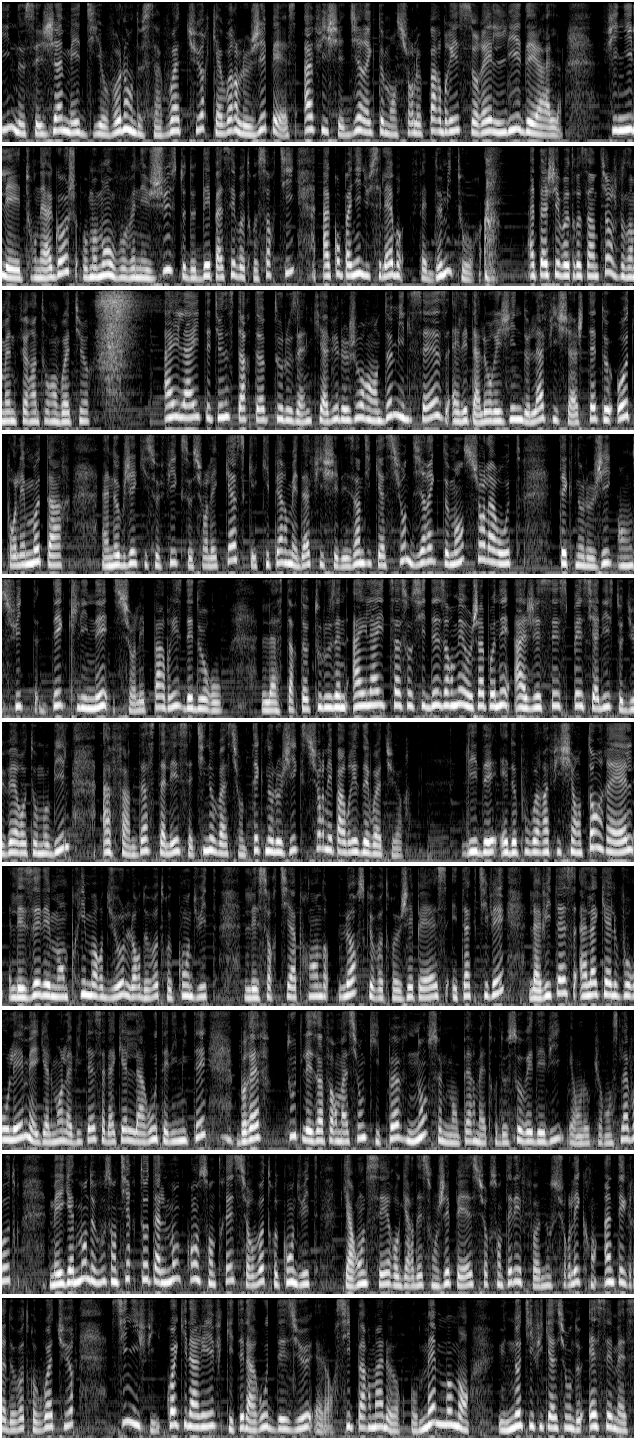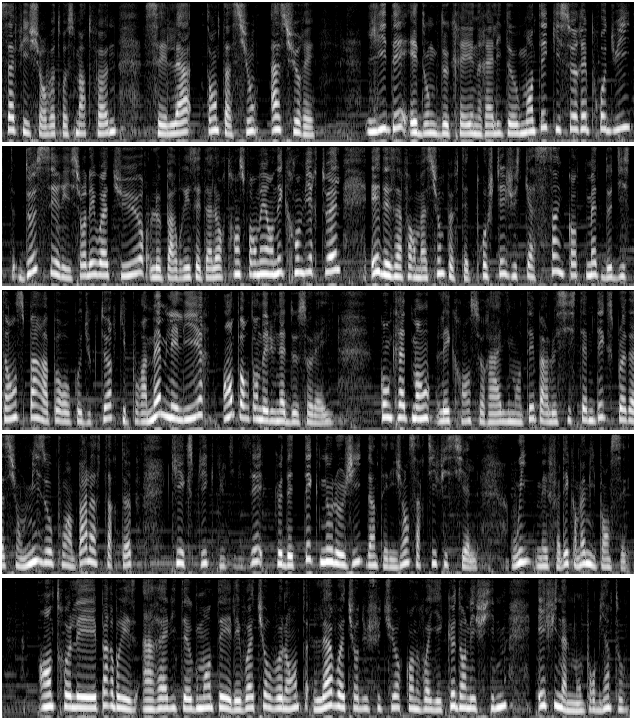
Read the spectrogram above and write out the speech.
Ne s'est jamais dit au volant de sa voiture qu'avoir le GPS affiché directement sur le pare-brise serait l'idéal Fini les tournées à gauche au moment où vous venez juste de dépasser votre sortie, accompagné du célèbre Faites demi-tour. Attachez votre ceinture, je vous emmène faire un tour en voiture. Highlight est une start-up toulousaine qui a vu le jour en 2016. Elle est à l'origine de l'affichage tête haute pour les motards, un objet qui se fixe sur les casques et qui permet d'afficher les indications directement sur la route. Technologie ensuite déclinée sur les pare-brises des deux roues. La start-up toulousaine Highlight s'associe désormais au japonais AGC spécialiste du verre automobile afin d'installer cette innovation technologique sur les pare-brises des voitures. L'idée est de pouvoir afficher en temps réel les éléments primordiaux lors de votre conduite, les sorties à prendre lorsque votre GPS est activé, la vitesse à laquelle vous roulez, mais également la vitesse à laquelle la route est limitée. Bref, toutes les informations qui peuvent non seulement permettre de sauver des vies, et en l'occurrence la vôtre, mais également de vous sentir totalement concentré sur votre conduite. Car on le sait, regarder son GPS sur son téléphone ou sur l'écran intégré de votre voiture signifie, quoi qu'il arrive, quitter la route des yeux. Et alors si par malheur, au même moment, une notification de SMS s'affiche sur votre smartphone, c'est la tentation assurée. L'idée est donc de créer une réalité augmentée qui serait produite de série sur les voitures. Le pare-brise est alors transformé en écran virtuel et des informations peuvent être projetées jusqu'à 50 mètres de distance par rapport au conducteur qui pourra même les lire en portant des lunettes de soleil. Concrètement, l'écran sera alimenté par le système d'exploitation mis au point par la start-up qui explique n'utiliser que des technologies d'intelligence artificielle. Oui, mais fallait quand même y penser. Entre les pare-brises à réalité augmentée et les voitures volantes, la voiture du futur qu'on ne voyait que dans les films est finalement pour bientôt.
